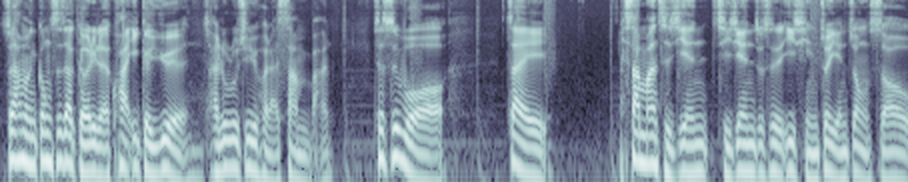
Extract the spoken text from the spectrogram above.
所以他们公司在隔离了快一个月，才陆陆续续回来上班。这是我在上班时间期间，就是疫情最严重的时候，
